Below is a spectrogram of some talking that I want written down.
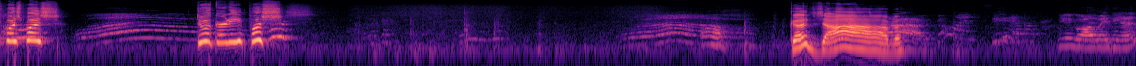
push, push, push. Do it, Gertie. Push. Good job. You can go all the way to the end?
